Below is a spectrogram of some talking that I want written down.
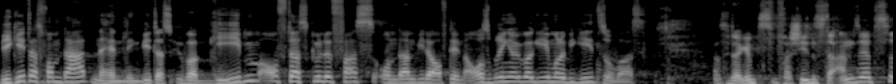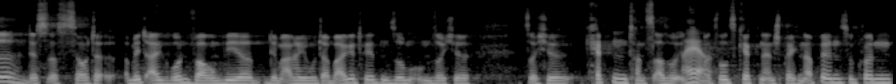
Wie geht das vom Datenhandling? Wird das übergeben auf das Güllefass und dann wieder auf den Ausbringer übergeben oder wie geht sowas? Also da gibt es verschiedenste Ansätze. Das, das ist ja heute mit ein Grund, warum wir dem ARI-Router beigetreten sind, um solche, solche Ketten, also Ah. Informationsketten entsprechend abbilden zu können.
